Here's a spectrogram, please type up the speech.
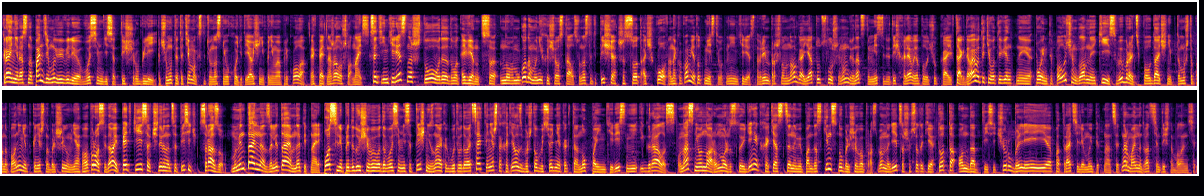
Крайний раз на панде мы вывели 80 тысяч рублей. Почему-то эта тема, кстати, у нас не уходит. Я вообще не понимаю прикола. F5 нажал, ушла. Nice. Кстати, интересно, что вот этот вот эвент с Новым годом у них еще остался. У нас, кстати, 1600 очков. А на каком я тут месте? Вот мне интересно. Время прошло много, а я тут слушаю. Ну, на 12 месте 2000 халявы я получу кайф. Так, давай вот эти вот ивентные поинты получим. Главное, кейс выбрать поудачнее, потому что по наполнению тут, конечно, большие у меня вопросы. Давай, 5 кейсов, 14 тысяч сразу сразу, моментально залетаем на пятнарь. После предыдущего вывода 80 тысяч, не знаю, как будет выдавать сайт, конечно, хотелось бы, чтобы сегодня как-то оно поинтереснее игралось. У нас неонар, он может стоить денег, хотя с ценами панда скинс, ну, большой вопрос. Будем надеяться, что все-таки кто-то он да 1000 рублей, потратили мы 15. Нормально, 27 тысяч на балансе.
